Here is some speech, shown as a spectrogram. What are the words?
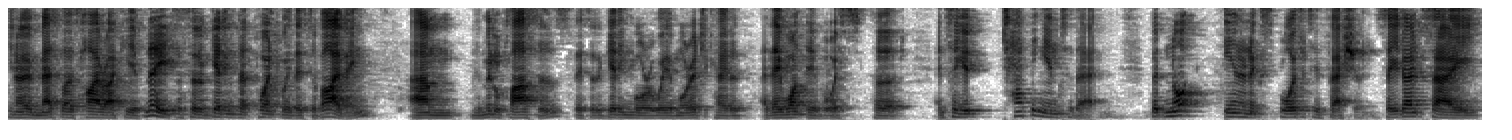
you know, Maslow's hierarchy of needs are sort of getting to that point where they're surviving. Um, the middle classes, they're sort of getting more aware, more educated, and they want their voice heard. And so you're tapping into that, but not in an exploitative fashion. So you don't say,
